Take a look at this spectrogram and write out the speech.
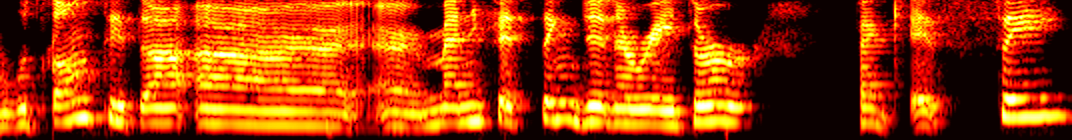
au bout du compte, tu es un, manifesting generator. c'est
